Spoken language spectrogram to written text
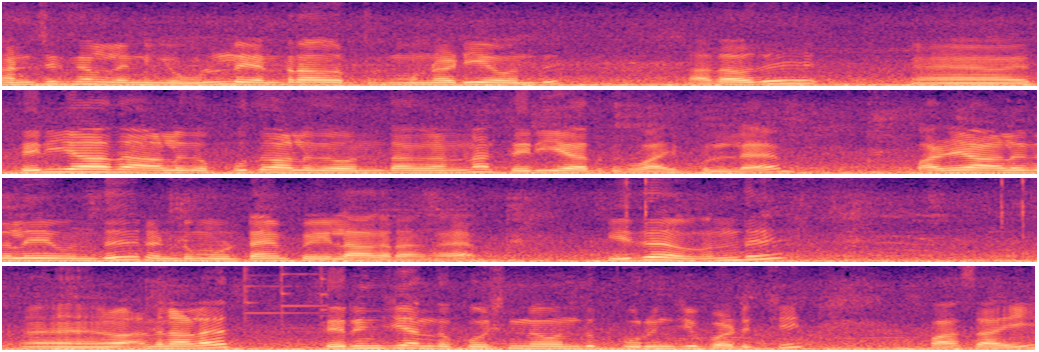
கன்ஸ்ட்ரக்ஷனில் நீங்கள் உள்ளே என்ட்ராகிறதுக்கு முன்னாடியே வந்து அதாவது தெரியாத ஆளுங்க புது ஆளுக வந்தாங்கன்னா தெரியாததுக்கு வாய்ப்பு இல்லை. பழைய ஆளுகளே வந்து ரெண்டு மூணு டைம் ஃபெயில் ஆகுறாங்க. இதை வந்து அதனால் தெரிஞ்சு அந்த கொஷினை வந்து புரிஞ்சு படித்து பாஸ் ஆகி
